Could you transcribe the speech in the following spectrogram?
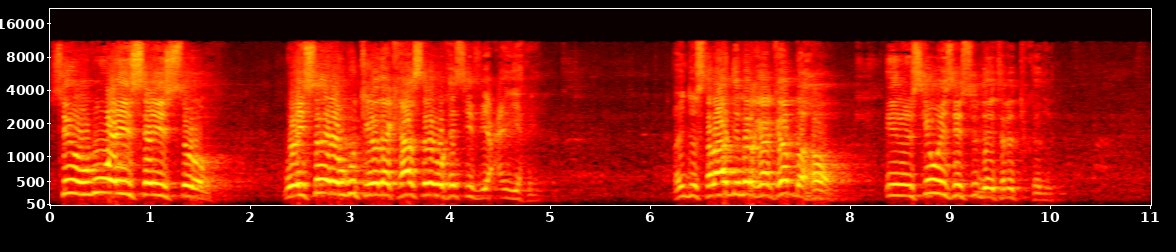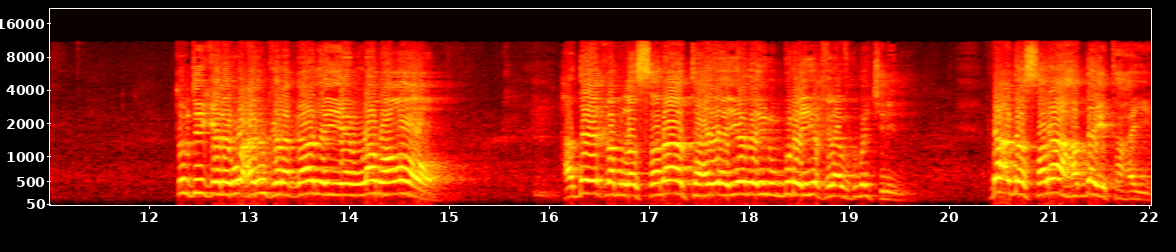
si ugu weysaysto waysadana ugu tukada kaasna uu ka sii fiican yahay. Intuu salaaddii markaa ka baxo inuu iska weysaysto deetana tukado. Tubtii kale waxay u kala qaadayeen laba oo hadday qabla salaa tahay iyada inuu burayo khilaaf kuma jirin. Bacda salaa hadday tahay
